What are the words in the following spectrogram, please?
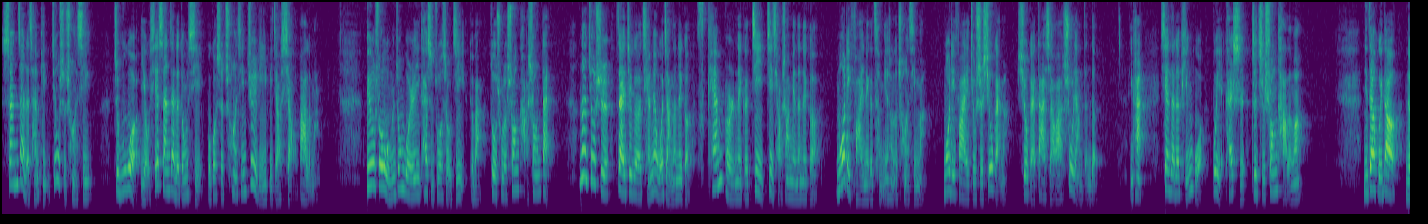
山寨的产品就是创新。只不过有些山寨的东西不过是创新距离比较小罢了嘛。比如说我们中国人一开始做手机，对吧？做出了双卡双待，那就是在这个前面我讲的那个 Scamper 那个技技巧上面的那个 Modify 那个层面上的创新嘛。Modify 就是修改嘛，修改大小啊、数量等等。你看现在的苹果不也开始支持双卡了吗？你再回到《哪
